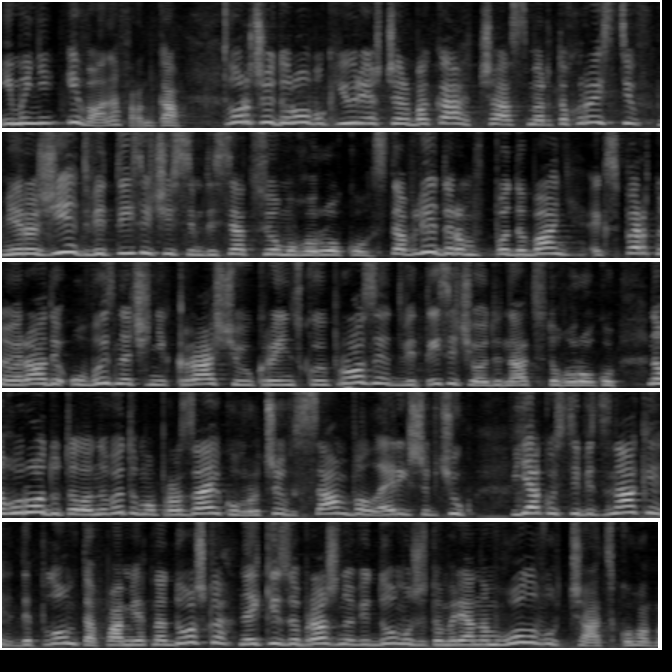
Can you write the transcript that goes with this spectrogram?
імені Івана Франка. Творчий доробок Юрія Щербака «Час смертохристів» міражі 2077 року став лідером вподобань експертної ради у визначенні кращої української прози 2011 року. Нагороду талановитому прозаїку вручив сам Валерій Шевчук. В якості відзнаки диплом та пам'ятна дошка, на якій зображено відому житомирянам голову Чацького.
